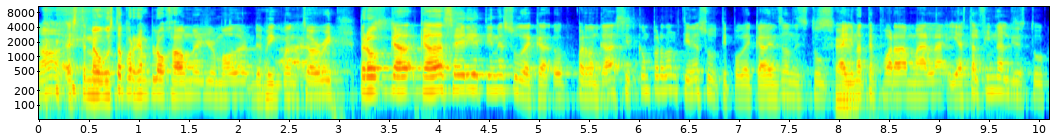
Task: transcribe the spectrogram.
No, este, me gusta, por ejemplo, How I Met Your Mother, The Big Bang Theory. Pero cada, cada serie tiene su deca perdón, cada sitcom, perdón, tiene su tipo de decadencia donde dices tú, Sí. hay una temporada mala y hasta el final dices tú,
